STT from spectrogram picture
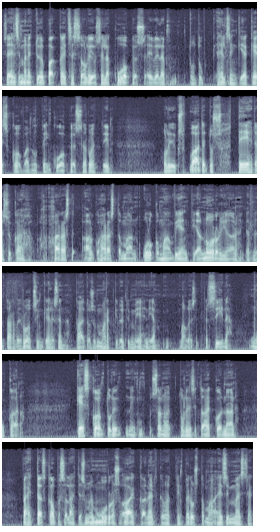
Se ensimmäinen työpaikka itse asiassa oli jo siellä Kuopiossa, ei vielä tultu Helsinkiä keskoon, vaan oltiin Kuopiossa ruvettiin – oli yksi vaatetustehdas, joka harrast, alkoi harrastamaan ulkomaan vientiä Norjaan ja ne tarvi ruotsinkielisen taitoisen markkinointimiehen ja mä olin sitten siinä mukana. Keskoon tulin, niin kuin sanoit, tulin sitten aikoinaan vähittäiskaupassa lähti semmoinen murrosaika, eli ruvettiin perustamaan ensimmäisiä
